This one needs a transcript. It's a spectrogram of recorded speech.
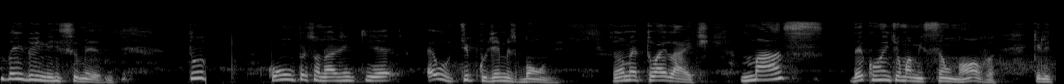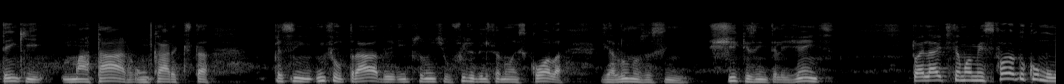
bem do início mesmo. Tudo com um personagem que é é o típico James Bond. Seu nome é Twilight, mas decorrente a uma missão nova que ele tem que matar um cara que está assim infiltrado e principalmente o filho dele está numa escola de alunos assim chiques e inteligentes. Twilight tem uma missão fora do comum.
